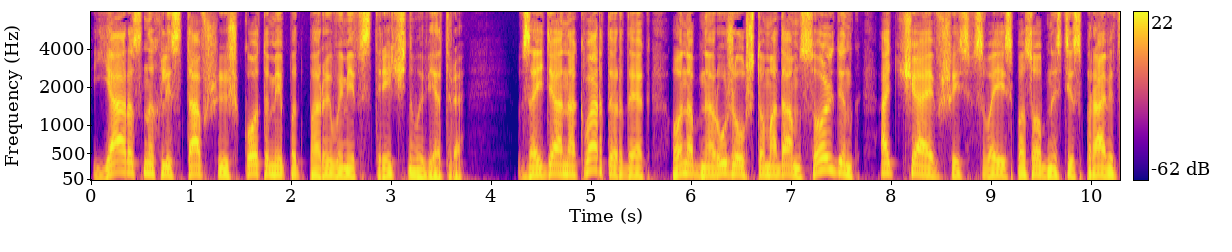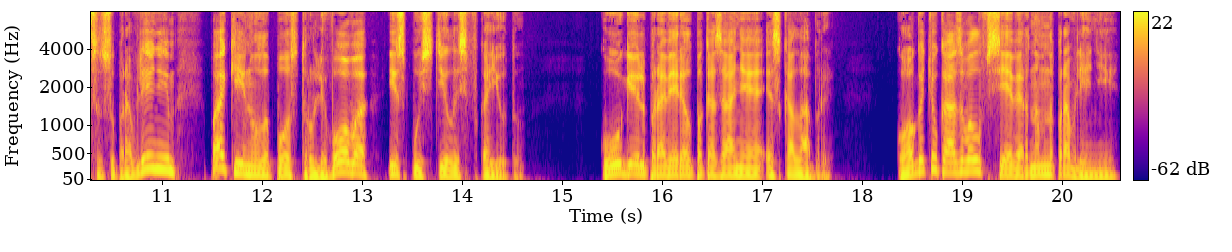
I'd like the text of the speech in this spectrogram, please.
яростно хлеставший шкотами под порывами встречного ветра. Взойдя на квартердек, он обнаружил, что мадам Сольдинг, отчаявшись в своей способности справиться с управлением, покинула пост рулевого и спустилась в каюту. Кугель проверил показания эскалабры. Коготь указывал в северном направлении.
